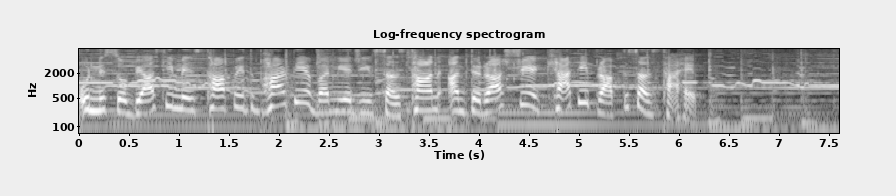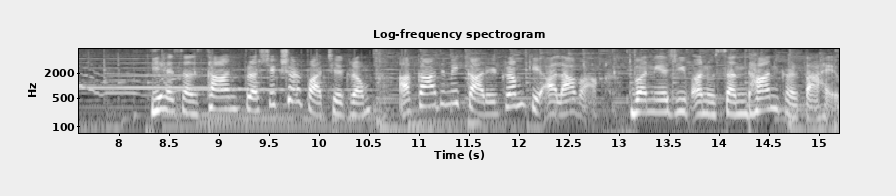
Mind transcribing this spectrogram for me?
1982 में स्थापित भारतीय वन्य जीव संस्थान अंतर्राष्ट्रीय ख्याति प्राप्त संस्था है। यह संस्थान प्रशिक्षण पाठ्यक्रम, अकादमिक कार्यक्रम के अलावा वन्यजीव अनुसंधान करता है।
